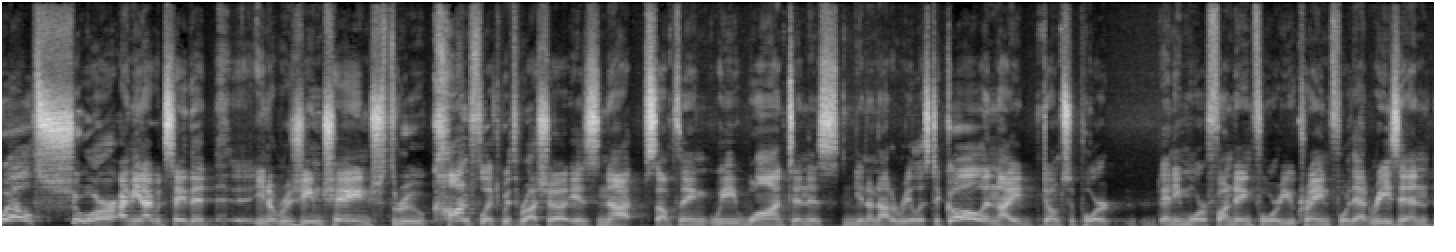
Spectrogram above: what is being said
Well, sure. I mean, I would say that, uh, you know, regime change through conflict with Russia is not something we want and is, you know, not a realistic goal. And I don't support any more funding for Ukraine for that reason.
